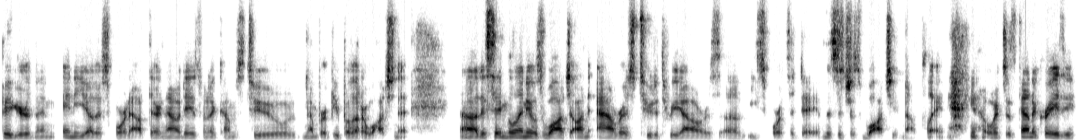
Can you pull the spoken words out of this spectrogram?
bigger than any other sport out there nowadays when it comes to number of people that are watching it. Uh, they say millennials watch on average two to three hours of esports a day, and this is just watching, not playing. You know, which is kind of crazy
